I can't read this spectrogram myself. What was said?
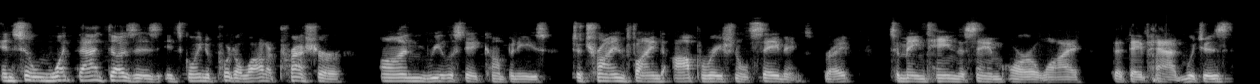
And so what that does is it's going to put a lot of pressure on real estate companies to try and find operational savings, right? To maintain the same ROI that they've had, which is,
